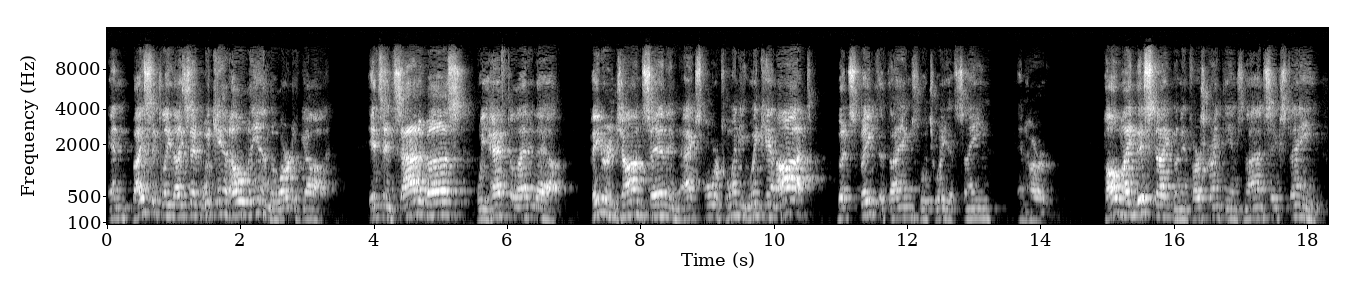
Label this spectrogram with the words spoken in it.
And basically, they said, We can't hold in the Word of God. It's inside of us. We have to let it out. Peter and John said in Acts 4:20, "We cannot but speak the things which we have seen and heard." Paul made this statement in 1 Corinthians 9:16,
